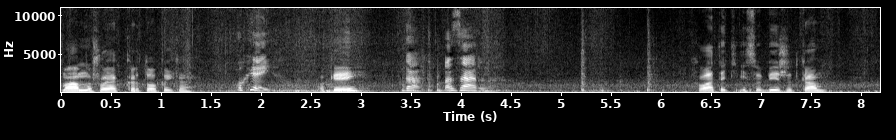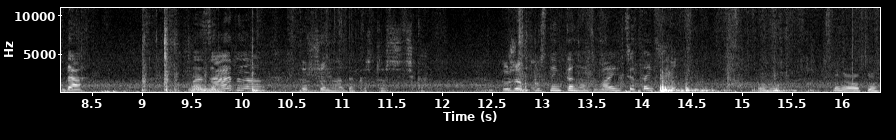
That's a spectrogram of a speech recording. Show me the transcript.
Мам, ну що, як картопелька? Окей, Окей? да, базарна. Хватить і собі житкам? Да. Базарна, то що треба, картошечка. Дуже вкусненька називається та й все. Ага. Понятно.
